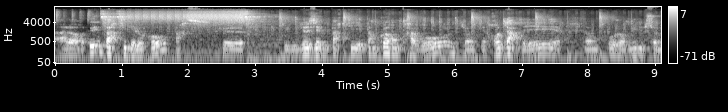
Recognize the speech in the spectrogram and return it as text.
Alors une partie des locaux parce que une deuxième partie est encore en travaux, qui ont été retardés. Donc aujourd'hui, nous sommes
